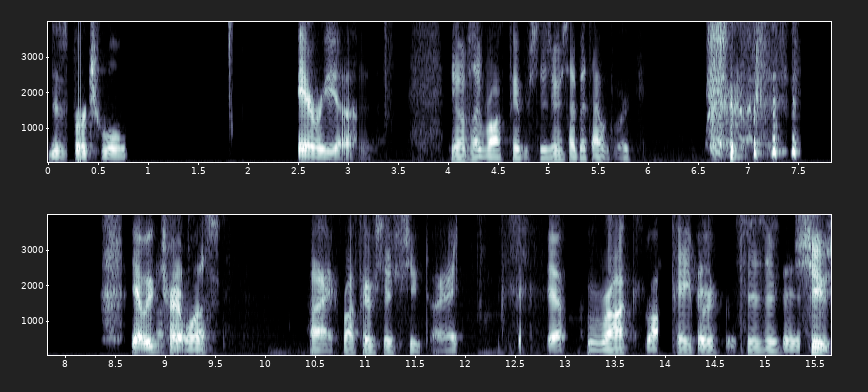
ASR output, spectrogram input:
This virtual area. You want to play rock paper scissors? I bet that would work. yeah, we can try it once. All right, rock paper scissors shoot. All right. Yeah. Rock, Rock, paper, paper, scissors scissors, shoot.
